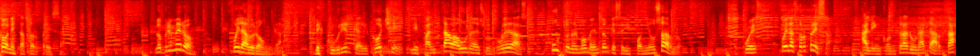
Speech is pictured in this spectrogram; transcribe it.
con esta sorpresa. Lo primero fue la bronca descubrir que al coche le faltaba una de sus ruedas justo en el momento en que se disponía a usarlo. Después fue la sorpresa, al encontrar una carta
